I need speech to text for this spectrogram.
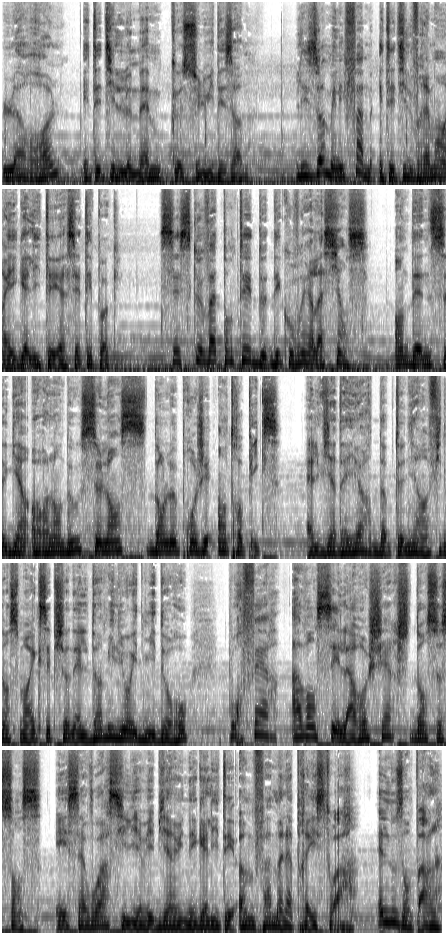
Leur rôle était-il le même que celui des hommes? Les hommes et les femmes étaient-ils vraiment à égalité à cette époque? C'est ce que va tenter de découvrir la science. Anden Seguin Orlando se lance dans le projet Anthropix. Elle vient d'ailleurs d'obtenir un financement exceptionnel d'un million et demi d'euros pour faire avancer la recherche dans ce sens et savoir s'il y avait bien une égalité homme-femme à la préhistoire. Elle nous en parle.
